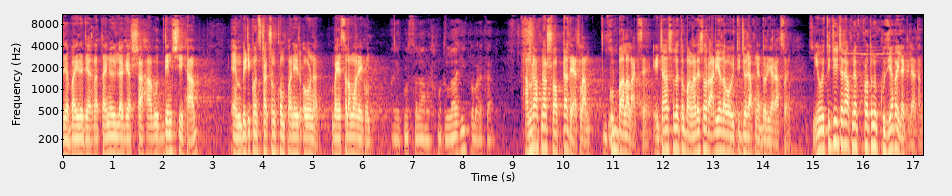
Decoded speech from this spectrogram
যে বাইরে দেখরা তাই নই লাগে শাহাবুদ্দিন শিহাব এমবিডি কনস্ট্রাকশন কোম্পানির ওনার ভাই, আসসালামু আলাইকুম। ওয়ালাইকুম আসসালাম রহমতুল্লাহি আমরা আপনার সবটা দেখলাম। খুব ভালো লাগছে। এটা আসলে তো বাংলাদেশের আরিয়া যাওয়া ঐতিহ্যরে আপনি দরিয়া রাখছেন এই ঐতিহ্য এটা আপনি প্রথমে খুঁজিয়া পাইলা কিলা খান?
